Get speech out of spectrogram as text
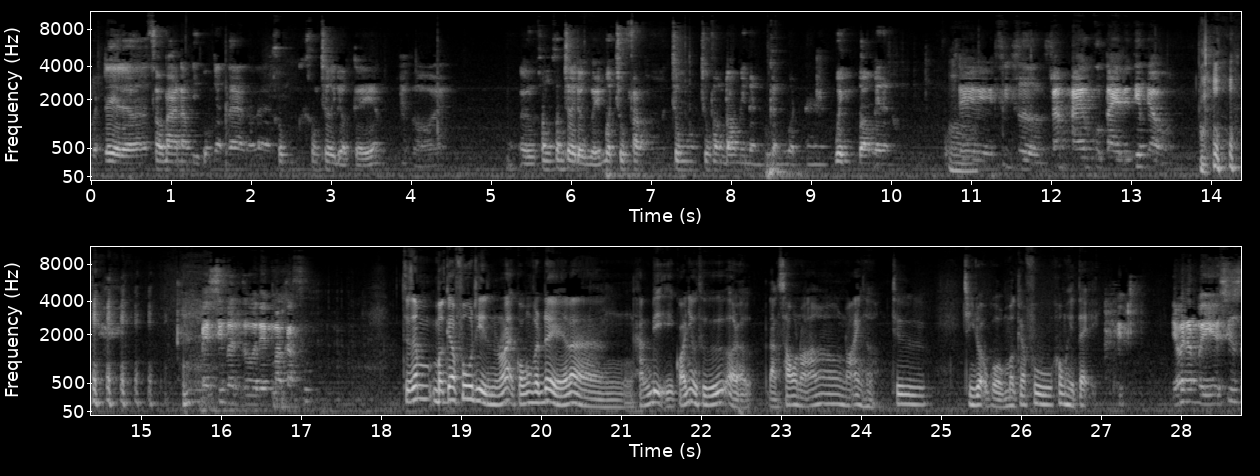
vấn đề là sau 3 năm thì cũng nhận ra đó là không không chơi được cái rồi. ừ, không không chơi được với một trung phong trung trung phong dominant cần một ờ, wing dominant. Ừm. thế Sixers chắc hai ông cuộc tay liên tiếp nhau. Ben Simmons rồi đến Makafu Thực ra McAfee thì nó lại có một vấn đề là hắn bị quá nhiều thứ ở đằng sau nó nó ảnh hưởng. Chứ trình độ của McAfee không hề tệ. nếu mà năm ấy Sixers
